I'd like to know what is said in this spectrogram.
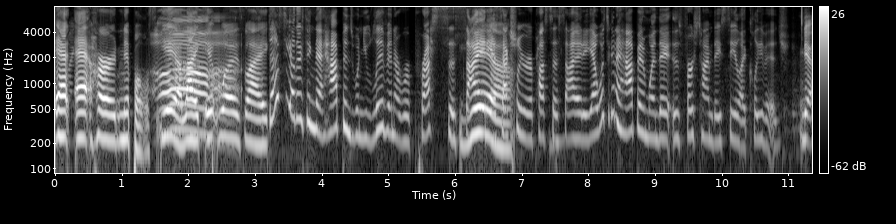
at at her nipples. yeah, like it ah. was like That's the other thing that happens when you live in a repressed society, Yeah. a sexually repressed society. Yeah, what's gonna happen when they the first time they see like cleavage? Yeah.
